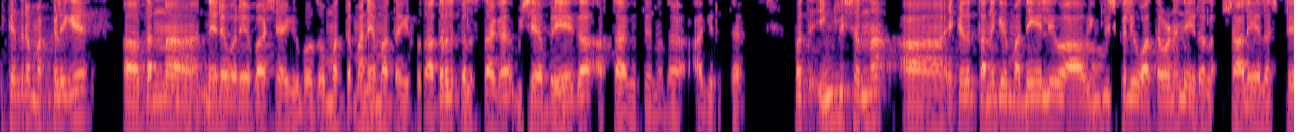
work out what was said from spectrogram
ಯಾಕಂದ್ರೆ ಮಕ್ಕಳಿಗೆ ತನ್ನ ನೆರೆಹೊರೆಯ ಭಾಷೆ ಆಗಿರ್ಬೋದು, ಮತ್ತೆ ಮನೆ ಮಾತಾಗಿರ್ಬೋದು ಅದರಲ್ಲಿ ಕಲಿಸಿದಾಗ ವಿಷಯ ಬೇಗ ಅರ್ಥ ಆಗುತ್ತೆ ಅನ್ನೋದು ಆಗಿರುತ್ತೆ. ಮತ್ತೆ ಇಂಗ್ಲಿಷ್ ಅನ್ನ ಯಾಕಂದ್ರೆ ತನಗೆ ಮನೆಯಲ್ಲಿ ಆ ಇಂಗ್ಲಿಷ್ ಕಲಿಯೋ ವಾತಾವರಣನೇ ಇರಲ್ಲ. ಶಾಲೆಯಲ್ಲಿ ಅಷ್ಟೇ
